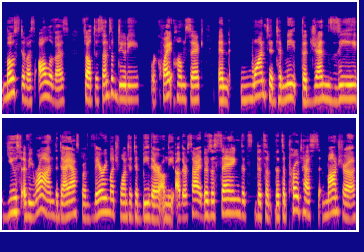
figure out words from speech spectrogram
most of us, all of us, felt a sense of duty, were quite homesick, and wanted to meet the Gen Z youth of Iran, the diaspora very much wanted to be there on the other side. There's a saying that's that's a that's a protest mantra,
